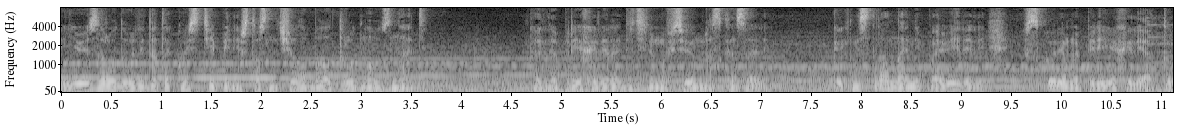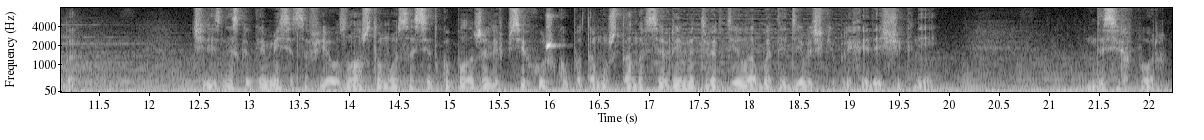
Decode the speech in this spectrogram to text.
Ее изуродовали до такой степени, что сначала было трудно узнать. Когда приехали родители, мы все им рассказали. Как ни странно, они поверили, и вскоре мы переехали оттуда. Через несколько месяцев я узнал, что мою соседку положили в психушку, потому что она все время твердила об этой девочке, приходящей к ней. До сих пор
